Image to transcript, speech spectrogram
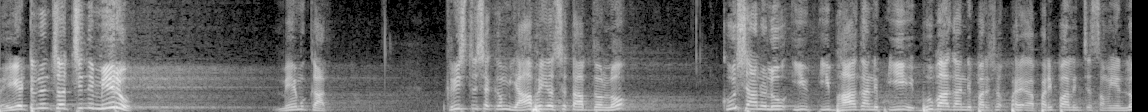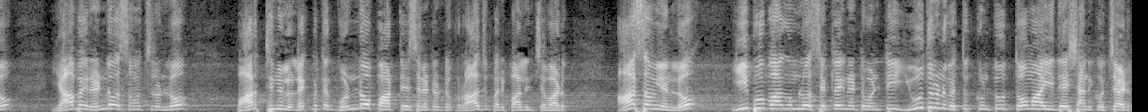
బయట నుంచి వచ్చింది మీరు. మేము కాదు. క్రీస్తు శకం యాభైవ శతాబ్దంలో కూషానులు ఈ ఈ భాగాన్ని ఈ భూభాగాన్ని పరిశ- పరిపాలించే సమయంలో యాభై రెండవ సంవత్సరంలో పార్థినులు లేకపోతే గొండో పార్టీస్ అనేటువంటి ఒక రాజు పరిపాలించేవాడు. ఆ సమయంలో ఈ భూభాగంలో సెటిల్ అయినటువంటి యూదులను వెతుక్కుంటూ తోమా ఈ దేశానికి వచ్చాడు.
